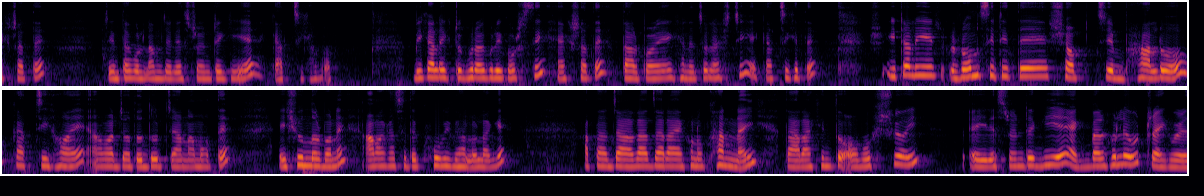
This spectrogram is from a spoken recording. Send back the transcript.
একসাথে চিন্তা করলাম যে রেস্টুরেন্টে গিয়ে কাচ্চি খাব। বিকালে একটু ঘোরাঘুরি করছি একসাথে, তারপরে এখানে চলে আসছি কাচ্চি খেতে। ইটালির রোম সিটিতে সবচেয়ে ভালো কাচ্চি হয় আমার যতদূর জানা মতে এই সুন্দরবনে। আমার কাছে তো খুবই ভালো লাগে। আপনারা যারা যারা এখনও খান নাই, তারা কিন্তু অবশ্যই এই রেস্টুরেন্টে গিয়ে একবার হলেও ট্রাই করে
